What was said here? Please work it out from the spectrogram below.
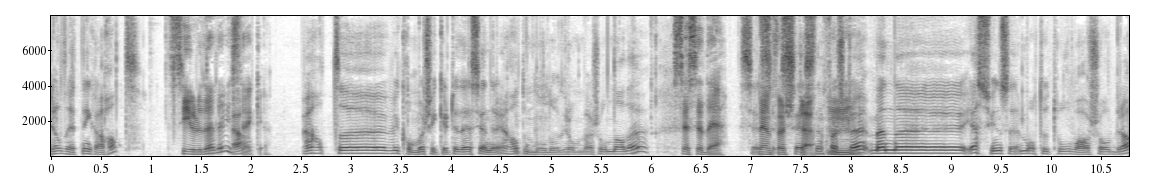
realiteten ikke har hatt. Sier du det? Det visste Ja. jeg ikke. Jeg har hatt, øh, Vi kommer sikkert til det senere. Jeg har hatt monokromversjonen av det. CCD. Den første. CCD, Den første. Mm. Men uh, jeg syns M82 var så bra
